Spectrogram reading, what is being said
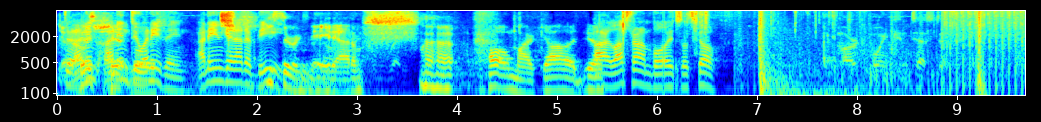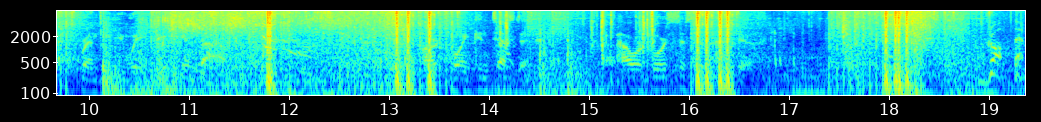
Dude, I didn't, I didn't do boys. anything. I didn't even get out of He B. threw a nade at him. Oh my god, yeah. Alright, last round, boys. Let's go. Hard point contested. Friendly UAV inbound. Hard point contested. Power core system active. Drop them.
